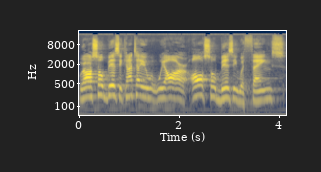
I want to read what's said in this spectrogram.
We're all so busy. Can I tell you, we are all so busy with things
